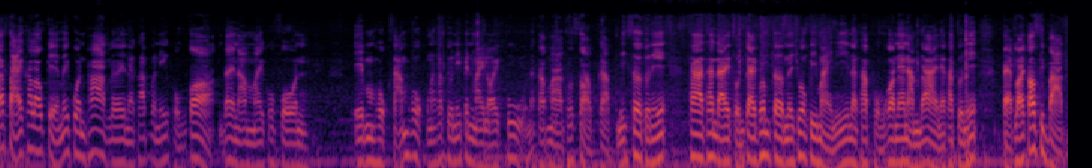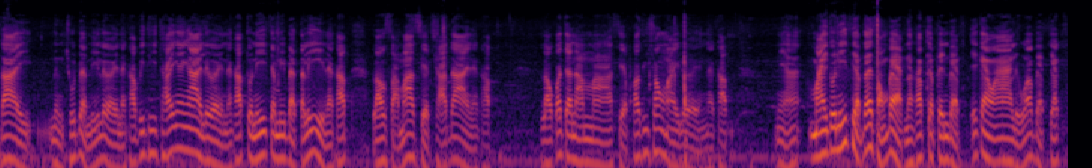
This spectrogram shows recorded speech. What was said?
และสายคาราโอเกะไม่ควรพลาดเลยนะครับ วันนี้ผมก็ได้นำไมโครโฟน M636 นะครับ ตัวนี้เป็นไมค์ลอยคู่นะครับ มาทดสอบกับมิกเซอร์ตัวนี้ ถ้าท่านใดสนใจเพิ่มเติมในช่วงปีใหม่นี้นะครับ ผมก็แนะนำได้นะครับ ตัวนี้ 890 บาทได้ 1 ชุดแบบนี้เลยนะครับ วิธีใช้ง่ายๆเลยนะครับ ตัวนี้จะมีแบตเตอรี่นะครับ เราสามารถเสียบชาร์จได้นะครับ เราก็จะนำมาเสียบเข้าที่ช่องไมค์เลยนะครับ เนี่ยฮะไมค์ตัวนี้เสียบได้ 2 แบบนะครับ จะเป็นแบบ XLR หรือว่าแบบแจ็คโฟ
